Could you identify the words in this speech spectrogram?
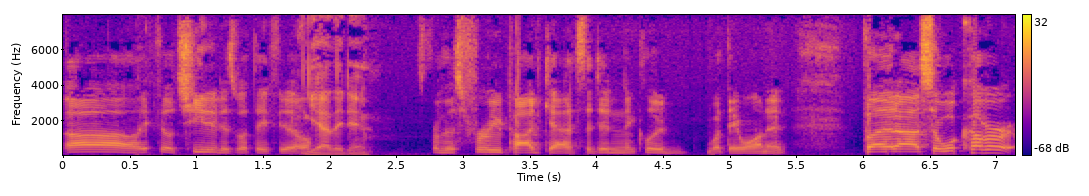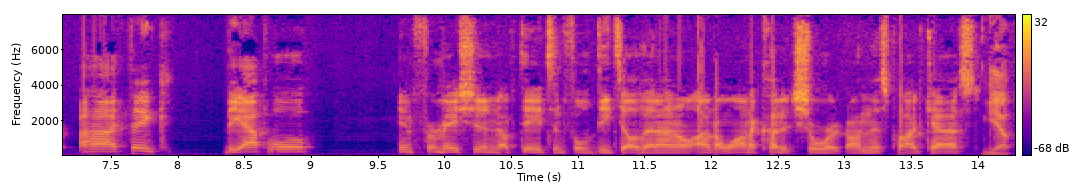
Oh, they feel cheated, is what they feel. Yeah, they do. from this free podcast that didn't include what they wanted. But uh, so we'll cover, uh, I think, the Apple information and updates in full detail. Then I don't, I don't want to cut it short on this podcast. Yep.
